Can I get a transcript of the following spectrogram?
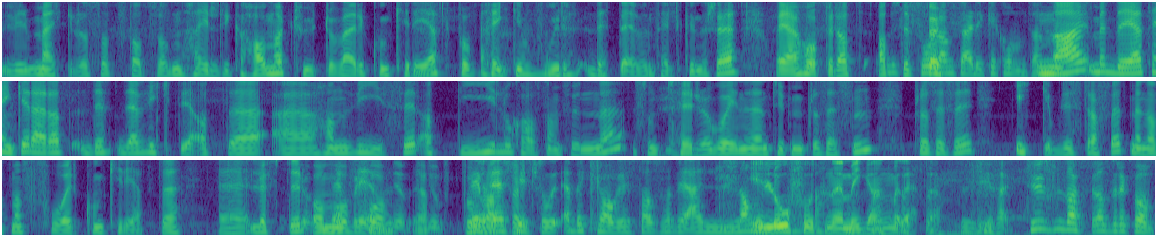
vi merker oss at statsråden heller ikke han har turt å være konkret på å tenke hvor dette eventuelt kunne skje. Og jeg håper at, at det så fø- langt er det ikke kommet ennå. Nei, men det jeg tenker er at det, det er viktig at uh, han viser at de lokalsamfunnene som tør å gå inn i den typen prosessen, prosesser, ikke blir straffet, men at man får konkrete eh, løfter om å få ja, Det ble siste ord. Jeg beklager, statsråd. Vi er langt I Lofoten er vi i gang med dette. Tusen takk for at dere kom.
